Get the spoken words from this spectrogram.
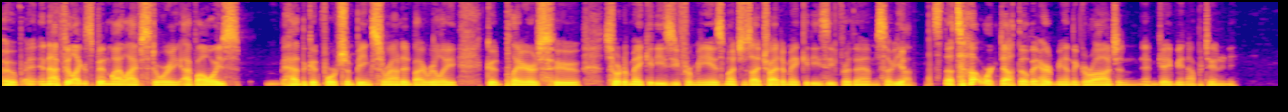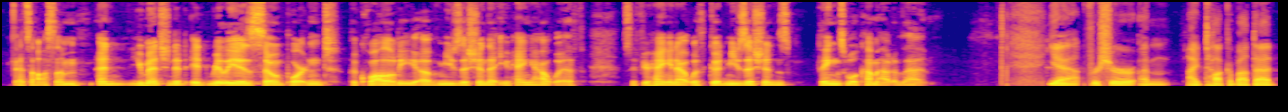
over, and I feel like it's been my life story. I've always had the good fortune of being surrounded by really good players who sort of make it easy for me as much as I try to make it easy for them. So yeah, that's, that's how it worked out though. They heard me in the garage and, and gave me an opportunity. That's awesome. And you mentioned it, it really is so important the quality of musician that you hang out with. So if you're hanging out with good musicians, things will come out of that. Yeah, for sure. Um, I talk about that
